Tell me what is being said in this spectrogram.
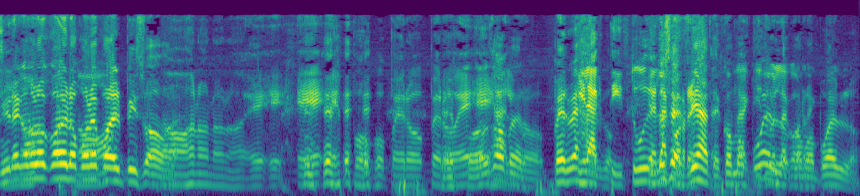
Mira cómo lo coge y lo pone por el piso ahora. No, no, no, no. Eh, eh, eh, es, poco, pero, pero es, poco, Pero, pero es y la actitud es la correcta. Fíjate, como pueblo, como pueblo.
